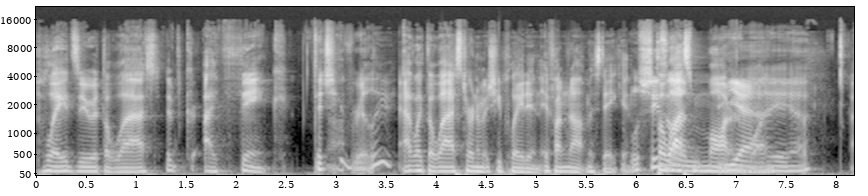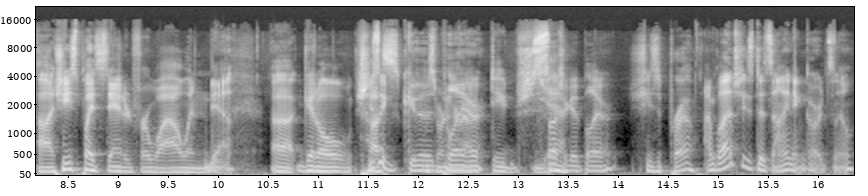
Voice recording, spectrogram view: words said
played Zoo at the last, I think, Did she really? at like the last tournament she played in, if I'm not mistaken. Well, she's the last on, modern yeah, one. Yeah, yeah, Uh, she's played standard for a while when yeah. uh, good old She's Tusk a good running around. player, dude. She's yeah, such a good player. She's a pro. I'm glad she's designing cards now.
